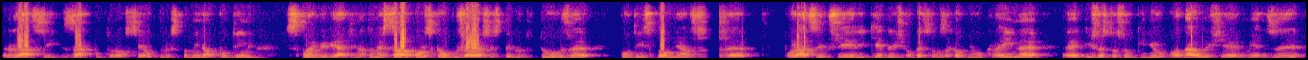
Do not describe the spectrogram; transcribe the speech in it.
relacji Zachód-Rosja, o których wspominał Putin w swoim wywiadzie. Natomiast cała Polska oburzała się z tego tytułu, że Putin wspomniał, że Polacy przyjęli kiedyś obecną zachodnią Ukrainę e, i że stosunki nie układały się między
